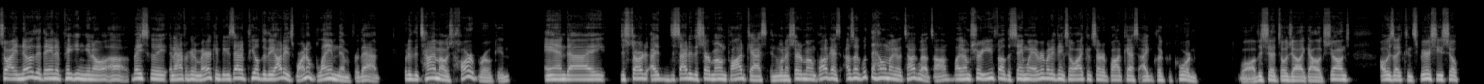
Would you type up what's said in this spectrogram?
So I know that they ended up picking, you know, uh, basically an African American because that appealed to the audience more. I don't blame them for that. But at the time, I was heartbroken, and I just started. I decided to start my own podcast. And when I started my own podcast, I was like, "What the hell am I going to talk about, Tom?" Like, I'm sure you felt the same way. Everybody thinks, "Oh, I can start a podcast. I can click record." Well, obviously, I told you I like Alex Jones. I always like conspiracy. So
